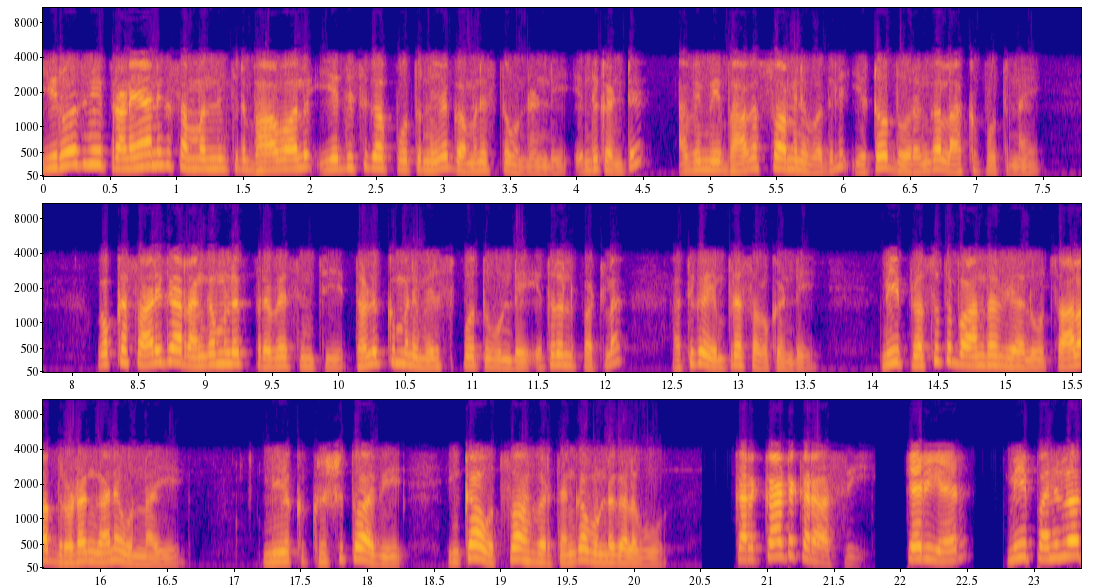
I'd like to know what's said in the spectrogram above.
ఈరోజు మీ ప్రణయానికి సంబంధించిన భావాలు ఏ దిశగా పోతున్నాయో గమనిస్తూ ఉండండి. ఎందుకంటే అవి మీ భాగస్వామిని వదిలి ఎటో దూరంగా లాక్కుపోతున్నాయి. ఒక్కసారిగా రంగంలోకి ప్రవేశించి తళుక్కుమని మెరిసిపోతూ ఉండే ఇతరుల పట్ల అతిగా ఇంప్రెస్ అవ్వకండి. మీ ప్రస్తుత బాంధవ్యాలు చాలా దృఢంగానే ఉన్నాయి. మీ యొక్క కృషితో అవి ఇంకా ఉత్సాహభరితంగా ఉండగలవు. కర్కాటక రాశి. కెరియర్. మీ పనిలో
